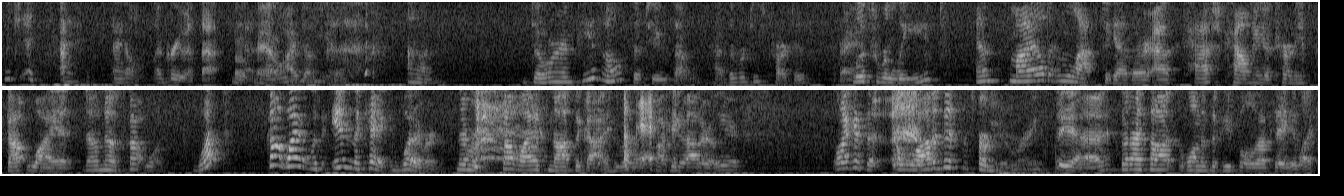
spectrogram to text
Which it's I, I don't agree with that. Yeah, no, I don't either. um, Doerr and Peasnall, the two that had the reduced charges, Right. looked relieved and smiled and laughed together as Cache County Attorney Scott Wyatt. No, no, Scott. What? Scott Wyatt was in the case. Whatever. Never mind. Scott Wyatt's not the guy who I Okay. was talking about earlier. Like I said, a lot of this is from memory. yeah. But I thought one of the people that they like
